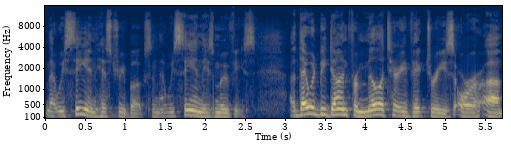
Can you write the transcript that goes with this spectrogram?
that we see in history books and that we see in these movies. Uh, they would be done for military victories, or uh,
